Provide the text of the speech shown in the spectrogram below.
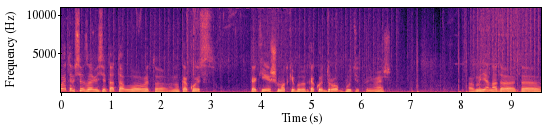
Ну, это все зависит от того, это, ну, какой, какие шмотки будут, какой дроп будет, понимаешь? А мне надо это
